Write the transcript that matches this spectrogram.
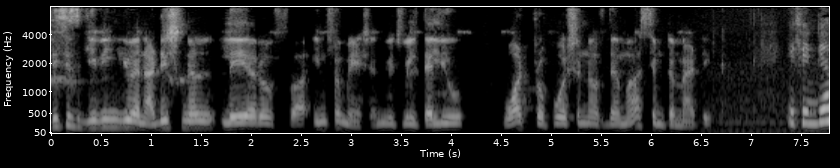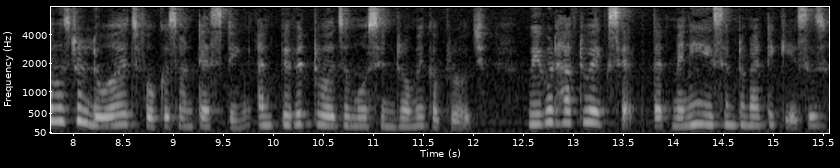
this is giving you an additional layer of uh, information which will tell you what proportion of them are symptomatic. If India was to lower its focus on testing and pivot towards a more syndromic approach, we would have to accept that many asymptomatic cases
